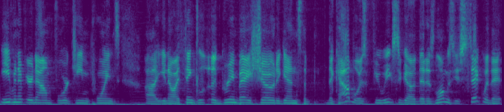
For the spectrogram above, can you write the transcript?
even if you're down 14 points. Uh, you know, I think uh, Green Bay showed against the, the Cowboys a few weeks ago that as long as you stick with it,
